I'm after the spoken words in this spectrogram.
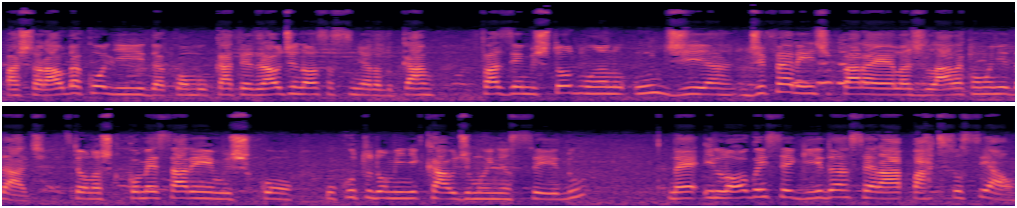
Pastoral da Acolhida, como Catedral de Nossa Senhora do Carmo, fazemos todo ano um dia diferente para elas lá na comunidade. Então nós começaremos com o culto dominical de manhã cedo, né? E logo em seguida será a parte social,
